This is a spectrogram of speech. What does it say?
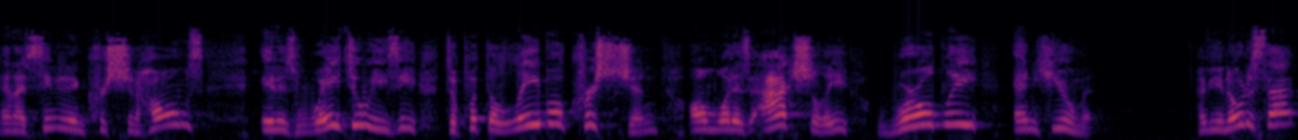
and I've seen it in Christian homes. It is way too easy to put the label Christian on what is actually worldly and human. Have you noticed that?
